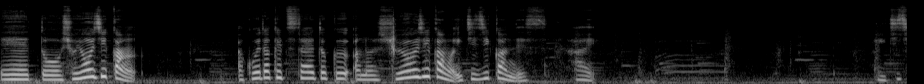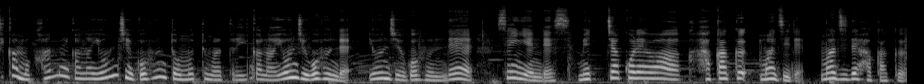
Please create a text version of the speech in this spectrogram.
えっ、ー、と所要時間あこれだけ伝えとくあの所要時間は1時間です。はい。1時間もかかんないかな？45分と思ってもらったらいいかな？45分で45分で1000円です。めっちゃこれは破格。マジで。マジで破格。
